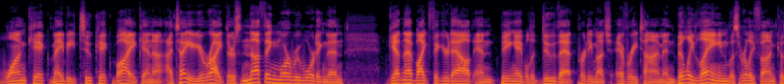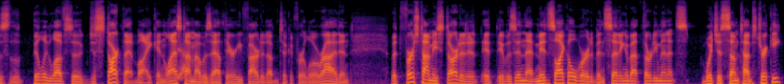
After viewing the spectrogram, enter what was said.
one kick, maybe two kick bike. And I, I tell you, you're right. There's nothing more rewarding than getting that bike figured out and being able to do that pretty much every time. And Billy Lane was really fun because Billy loves to just start that bike. And last yeah. time I was out there, he fired it up and took it for a little ride. And but first time he started it, it, it was in that mid cycle where it had been setting about 30 minutes, which is sometimes tricky.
